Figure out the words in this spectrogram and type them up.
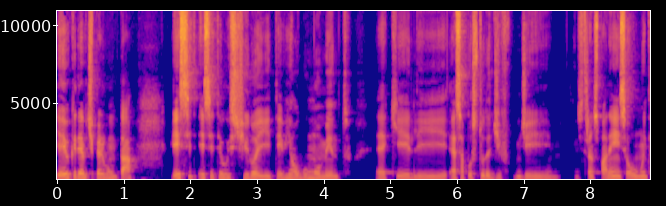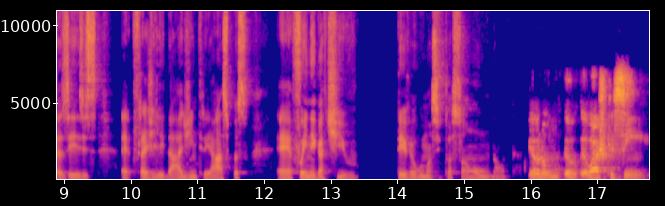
E aí eu queria te perguntar, esse esse teu estilo aí, teve em algum momento, eh, que ele essa postura de de de transparência ou muitas vezes, eh, "fragilidade", entre aspas, eh, foi negativo? Teve alguma situação ou não? Eu não eu eu acho que assim,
